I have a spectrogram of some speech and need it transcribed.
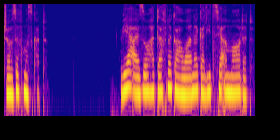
Joseph Muscat Wer also hat Daphne Caruana Galizia ermordet?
